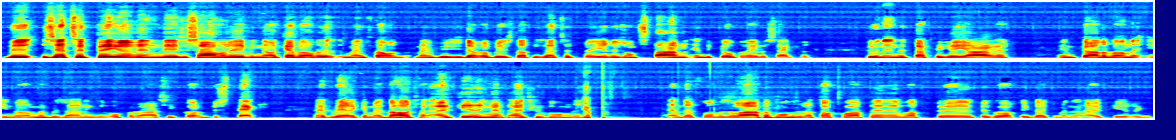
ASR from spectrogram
de ZZP'er in deze samenleving. Nou, ik heb de, mijn, mijn visie daarop is dat de ZZP'er is ontstaan in de culturele sector. Toen in de tachtiger jaren, in het kader van de enorme bezuinigingsoperatie Kort Bestek, het werken met behoud van uitkering werd uitgevonden. Yep. En dat vonden ze later, vonden ze dat toch wat, uh, wat te, te gortig, dat je met een uitkering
